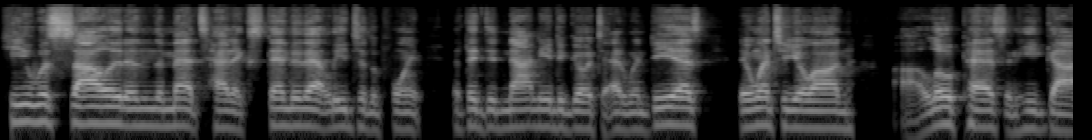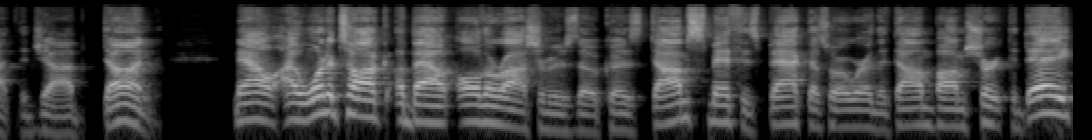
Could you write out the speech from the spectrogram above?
He was solid, and the Mets had extended that lead to the point that they did not need to go to Edwin Diaz. They went to Yoan uh, Lopez, and he got the job done. Now, I want to talk about all the roster moves, though, because Dom Smith is back. That's why we're wearing the Dom Bomb shirt today.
